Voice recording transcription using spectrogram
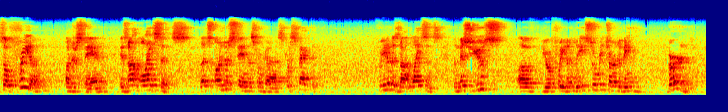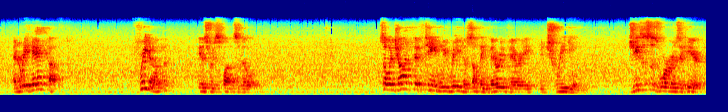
So freedom, understand, is not license. Let's understand this from God's perspective. Freedom is not license. The misuse of your freedom leads to a return to being burdened and re-handcuffed. Freedom is responsibility. So in John 15, we read of something very, very intriguing. Jesus' words are here.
